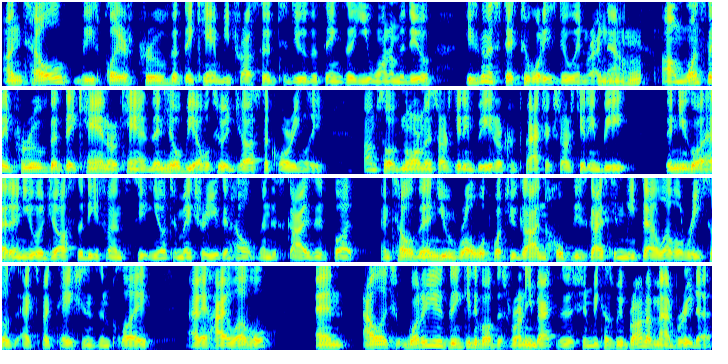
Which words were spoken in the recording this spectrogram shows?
until these players prove that they can't be trusted to do the things that you want them to do, he's going to stick to what he's doing right Mhm. now. Um, once they prove that they can or can't, then he'll be able to adjust accordingly. Um, so if Norman starts getting beat or Kirkpatrick starts getting beat, then you go ahead and you adjust the defense to you know to make sure you can help and disguise it. But until then, you roll with what you got and hope these guys can meet that level, reach those expectations, and play at a high level. And Alex, what are you thinking about this running back position? Because we brought up Matt Breida,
